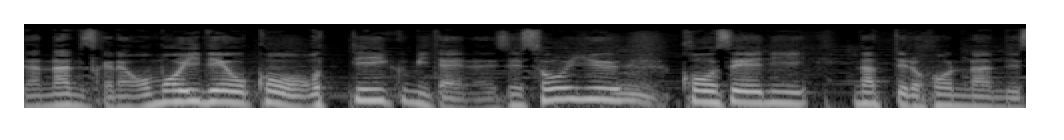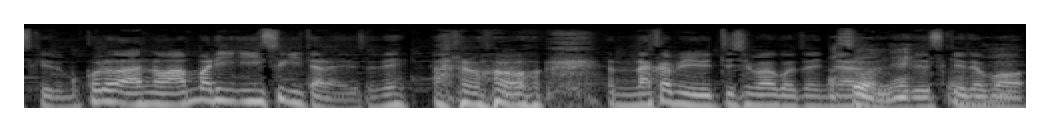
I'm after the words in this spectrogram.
ななんですかね、思い出をこう追っていくみたいなですね、そういううん。構成になってる本なんですけども、これはあの、あんまり言い過ぎたらですね、あの、中身を言ってしまうことになるんですけども、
